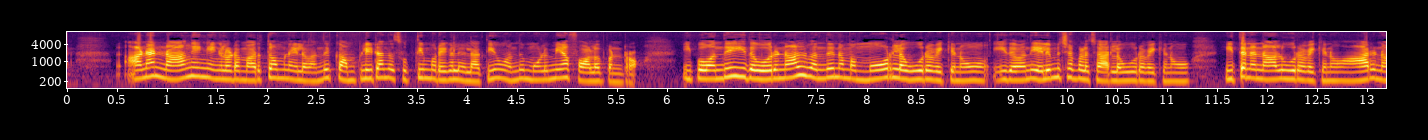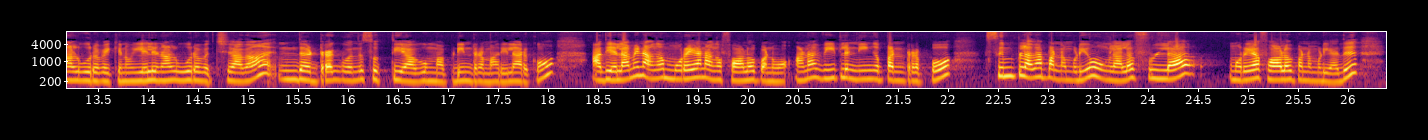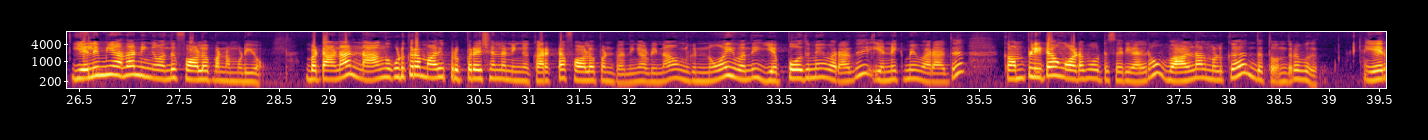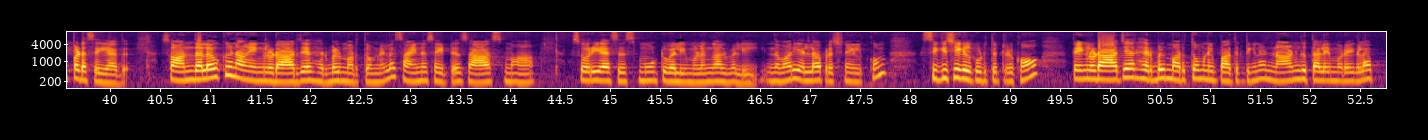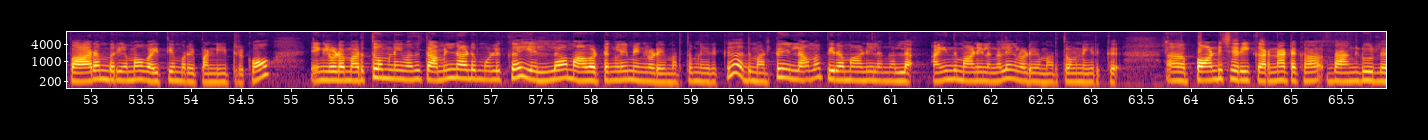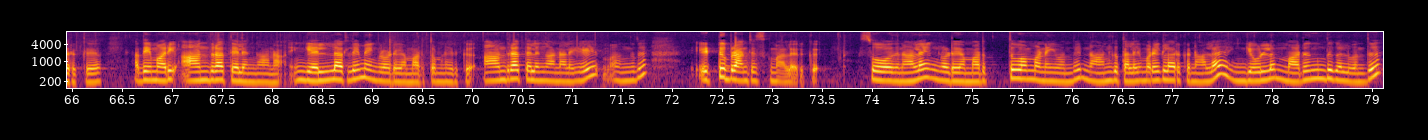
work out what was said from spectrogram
ஆனால் நாங்கள் இங்கே எங்களோட மருத்துவமனையில் வந்து கம்ப்ளீட்டாக அந்த சுத்தி முறைகள் எல்லாத்தையும் வந்து முழுமையாக ஃபாலோ பண்ணுறோம் இப்போ வந்து இதை ஒரு நாள் வந்து நம்ம மோரில் ஊற வைக்கணும். இதை வந்து எலுமிச்சம்பழச்சாரில் ஊற வைக்கணும். இத்தனை நாள் ஊற வைக்கணும். ஆறு நாள் ஊற வைக்கணும். ஏழு நாள் ஊற வச்சாதான் இந்த ட்ரக் வந்து சுத்தி ஆகும் அப்படின்ற மாதிரிலாம் இருக்கும். அது எல்லாமே நாங்கள் முறையாக நாங்கள் ஃபாலோ பண்ணுவோம். ஆனால் வீட்டில் நீங்கள் பண்ணுறப்போ சிம்பிளாக தான் பண்ண முடியும். உங்களால் ஃபுல்லாக முறையாக ஃபாலோ பண்ண முடியாது. எளிமையாக தான் நீங்கள் வந்து ஃபாலோ பண்ண முடியும். பட் ஆனால் நாங்கள் கொடுக்குற மாதிரி ப்ரிப்பரேஷனில் நீங்கள் கரெக்டாக ஃபாலோ பண்ணிட்டு வந்தீங்க அப்படின்னா உங்களுக்கு நோய் வந்து எப்போதுமே வராது என்றைக்குமே வராது. கம்ப்ளீட்டாக உங்கள் உடம்பு விட்டு சரியாயிரும். வாழ்நாள் முழுக்க இந்த தொந்தரவு ஏற்பட செய்யாது. ஸோ அந்தளவுக்கு நாங்கள் எங்களோட ஆர்ஜிஆர் ஹெர்பல் மருத்துவமனையில் சைனசைட்டிஸ் ஆஸ்மா சொரியாசிஸ் மூட்டு வலி முழங்கால் வலி இந்த மாதிரி எல்லா பிரச்சனைகளுக்கும் சிகிச்சைகள் கொடுத்துட்ருக்கோம். இப்போ எங்களோட ஆஜிஆர் ஹெர்பல் மருத்துவமனை பார்த்துக்கிட்டிங்கன்னா நான்கு தலைமுறைகளாக பாரம்பரியமாக வைத்திய முறை பண்ணிகிட்ருக்கோம் இருக்கோம் எங்களோட மருத்துவமனை வந்து தமிழ்நாடு முழுக்க எல்லா மாவட்டங்களையும் எங்களுடைய மருத்துவமனை இருக்குது அது மட்டும் இல்லாமல் பிற மாநிலங்களில் ஐந்து மாநிலங்களில் எங்களுடைய மருத்துவமனை இருக்குது பாண்டிச்சேரி கர்நாடகா பெங்களூரில் இருக்குது அதே மாதிரி ஆந்திரா தெலுங்கானா இங்கே எல்லாத்துலேயுமே எங்களுடைய மருத்துவமனை இருக்குது ஆந்திரா தெலுங்கானாலேயே வந்து எட்டு பிரான்ச்சஸ்க்கு மேலே இருக்குது ஸோ அதனால் எங்களுடைய மருத்துவமனை வந்து நான்கு தலைமுறைகளாக இருக்கனால இங்கே உள்ள மருந்துகள் வந்து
